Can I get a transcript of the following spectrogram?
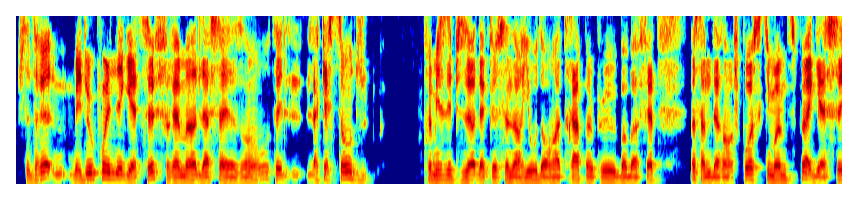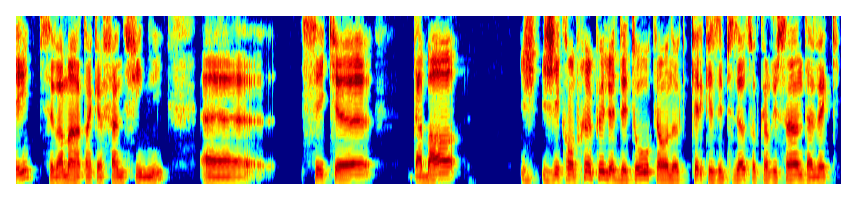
je te dirais mes deux points négatifs vraiment de la saison, la question du premiers épisodes avec le scénario dont rattrape un peu Boba Fett, là, ça me dérange pas. Ce qui m'a un petit peu agacé, c'est vraiment en tant que fan fini, euh, c'est que d'abord, j'ai compris un peu le détour quand on a quelques épisodes sur Coruscant avec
